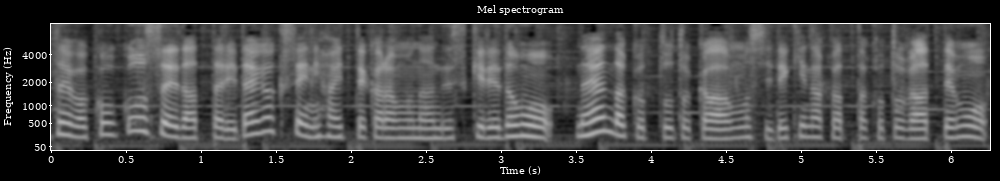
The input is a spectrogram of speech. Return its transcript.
例えば高校生だったり大学生に入ってからもなんですけれども悩んだこととかもしできなかったことがあっても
